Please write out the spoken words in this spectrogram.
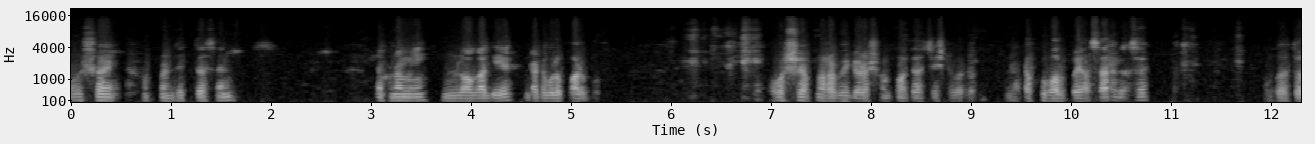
অবশ্যই আপনারা দেখতে পাচ্ছেন এখন আমি লগা দিয়ে ডাটাগুলো পারব অবশ্যই আপনারা ভিডিওটা সম্পূর্ণ দেওয়ার চেষ্টা করবেন। ডাটা খুব অল্পই আছে, আর কাছে তো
